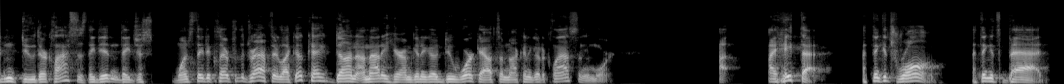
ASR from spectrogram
didn't do their classes. They didn't. They just once they declared for the draft, they're like, okay, done. I'm out of here. I'm going to go do workouts. I'm not going to go to class anymore. I, I hate that. I think it's wrong. I think it's bad,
